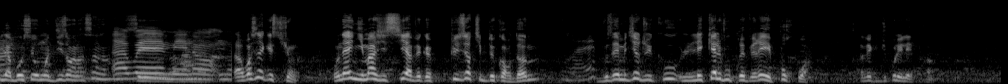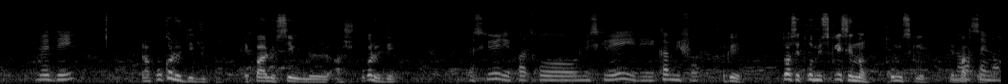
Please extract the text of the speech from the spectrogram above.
il a bossé au moins 10 ans à la salle. hein. Ah ouais, mais non. non. Alors voici la question. On a une image ici avec plusieurs types de corps d'hommes. Vous allez me dire du coup lesquels vous préférez et pourquoi? Avec du coup les lettres. Le D, Alors pourquoi le D du coup Et pas le C ou le H? Pourquoi le D? Parce qu'il n'est pas trop musclé, il est comme il faut. Ok. Toi c'est trop musclé, c'est non. Trop musclé. Non, c'est non,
